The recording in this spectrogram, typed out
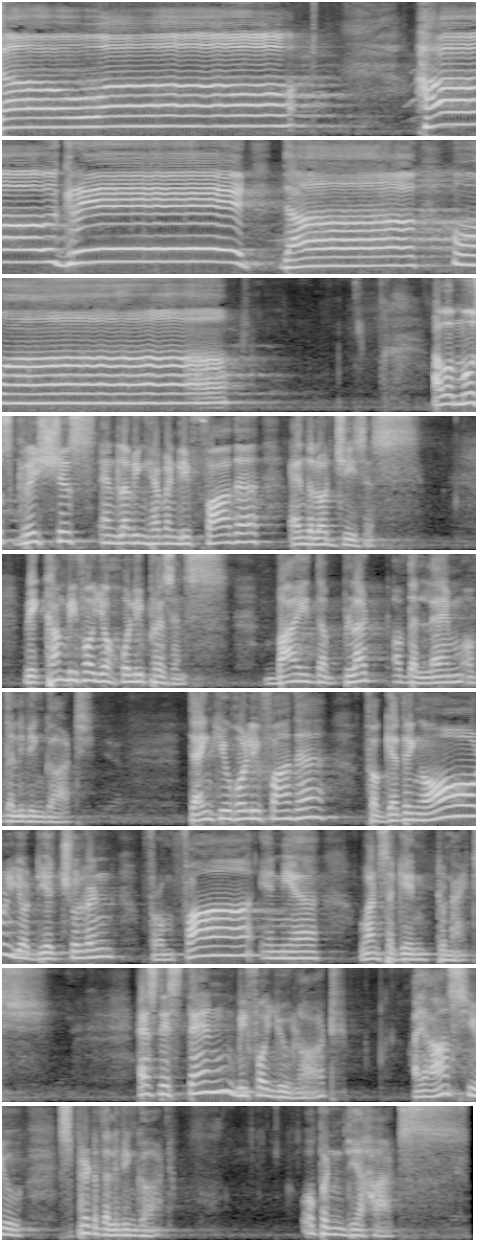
thou art! How great thou art! Our most gracious and loving Heavenly Father and the Lord Jesus, we come before your holy presence by the blood of the Lamb of the living God. Thank you, Holy Father, for gathering all your dear children from far and near once again tonight. As they stand before you, Lord, I ask you, Spirit of the living God, open their hearts,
